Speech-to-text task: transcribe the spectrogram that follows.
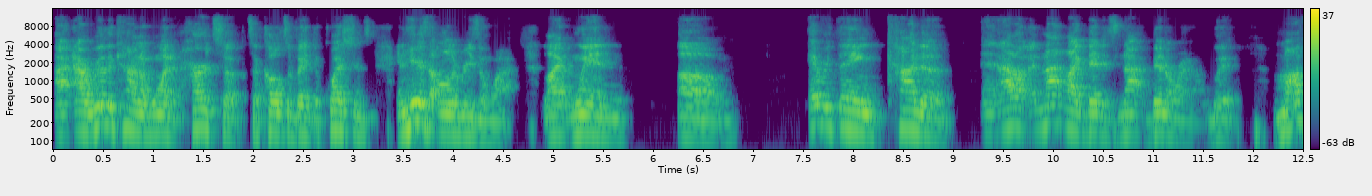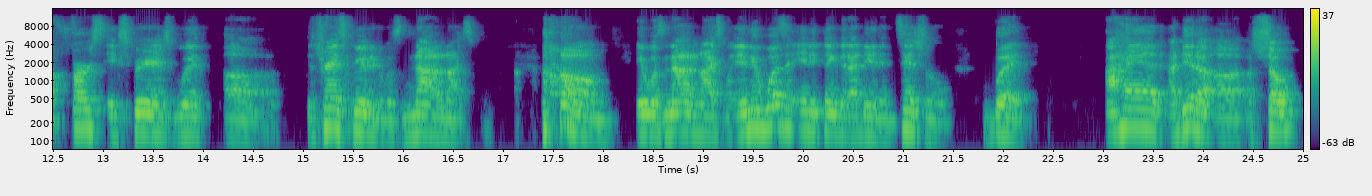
I, I really kind of wanted her to, to cultivate the questions. And here's the only reason why. Like when um, everything kind of, and I don't, not like that it's not been around, but my first experience with uh, the trans community was not a nice one. um, it was not a nice one. And it wasn't anything that I did intentional, but I had, I did a, a, a show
